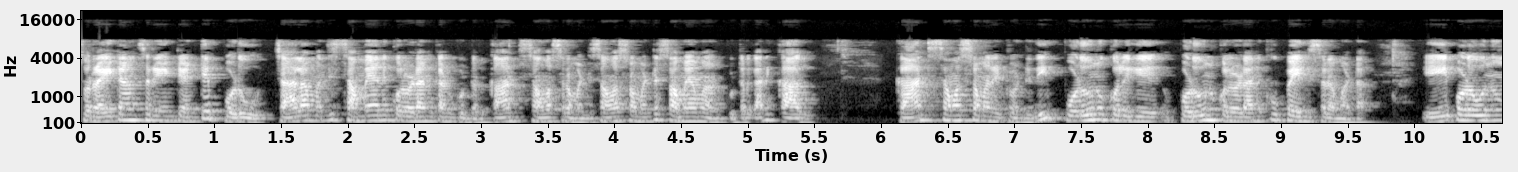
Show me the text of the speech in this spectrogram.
సో రైట్ ఆన్సర్ ఏంటంటే పొడవు. చాలా మంది సమయాన్ని కొలవడానికి అనుకుంటారు. కాంతి సంవత్సరం అంటే సంవత్సరం అంటే సమయం అనుకుంటారు. కానీ కాదు. కాంతి సంవత్సరం అనేటువంటిది పొడవును కొలిగే పొడవును కొలవడానికి ఉపయోగిస్తారన్నమాట. ఏ పొడవును?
